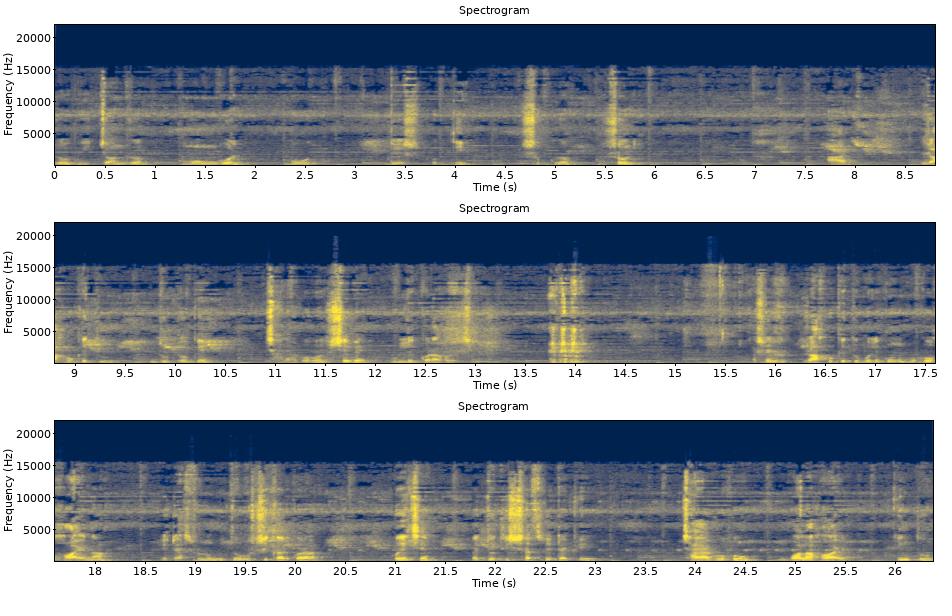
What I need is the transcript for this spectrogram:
রবি, চন্দ্র, মঙ্গল, বুধ, বৃহস্পতি, শুক্র, শনি। আর রাহু কেতু দুটোকে ছায়াগ্রহ হিসেবে উল্লেখ করা হয়েছে। আসলে রাহু কেতু বলে কোনো গ্রহ হয় না, এটা অ্যাস্ট্রোনমিতেও স্বীকার করা হয়েছে। আর জ্যোতিষশাস্ত্রে এটাকে ছায়াগ্রহ বলা হয়, কিন্তু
